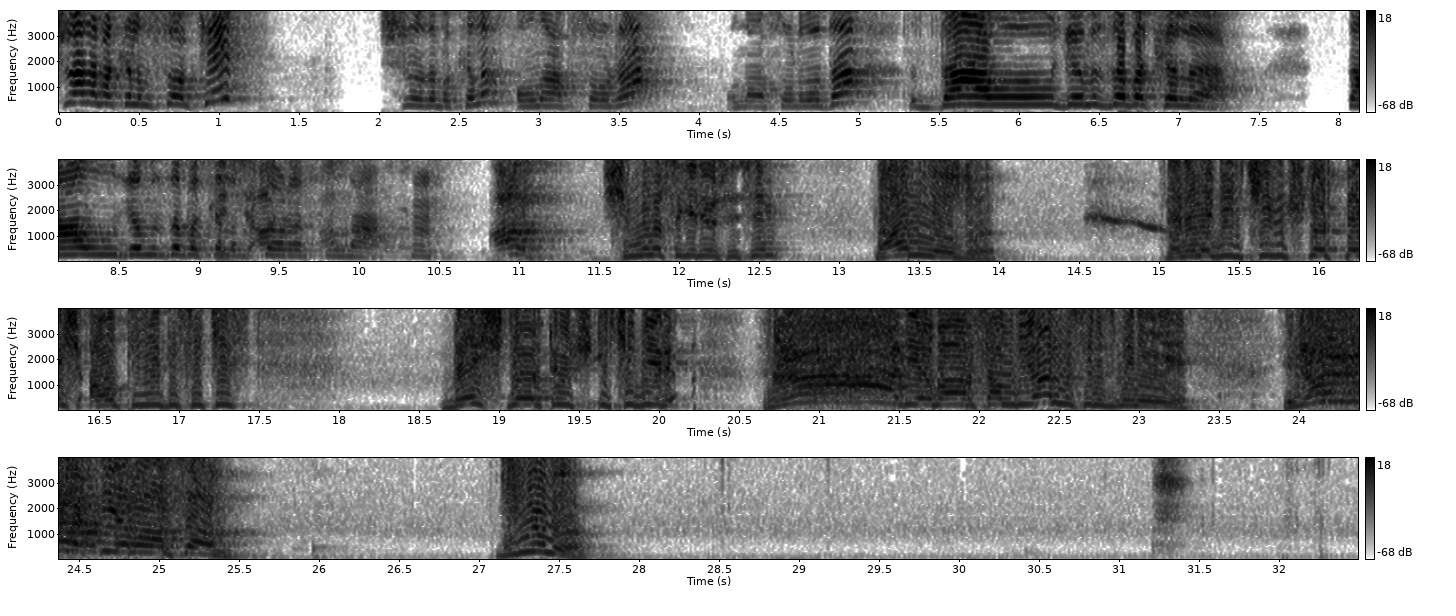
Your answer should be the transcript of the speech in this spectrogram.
Şuna da bakalım son kez. Şuna da bakalım. Ondan sonra ondan sonra da dalgamıza bakalım. Dalgamıza bakalım Sesi aç. sonrasında. Hı. Al. Şimdi nasıl geliyor sesim? Daha mı iyi oldu? Deneme 1, 2, 3, 4, 5, 6, 7, 8, 5, 4, 3, 2, 1 Raa diye bağırsam duyar mısınız beni? Yarrak diye bağırsam. Geliyor mu?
